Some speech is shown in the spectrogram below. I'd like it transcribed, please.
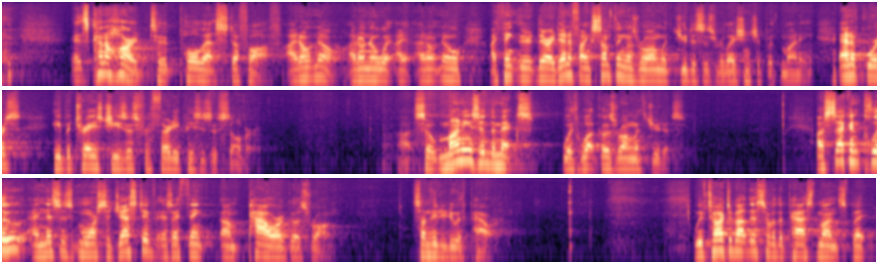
it's kind of hard to pull that stuff off. I don't know. I don't know what, I, I don't know. I think they're, they're identifying something was wrong with Judas's relationship with money. And of course, he betrays Jesus for 30 pieces of silver. Uh, so money's in the mix with what goes wrong with Judas. A second clue, and this is more suggestive, is I think um, power goes wrong. Something to do with power. We've talked about this over the past months, but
